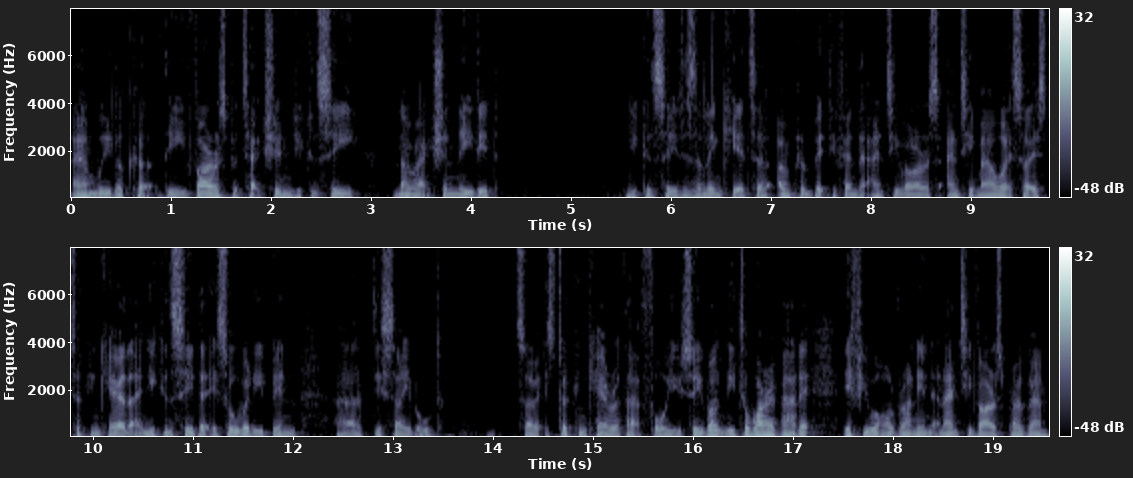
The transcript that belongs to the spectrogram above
and we look at the virus protection. You can see no action needed. You can see there's a link here to open bitdefender antivirus anti-malware. So it's taken care of that. And you can see that it's already been uh, disabled. So it's taken care of that for you. So you won't need to worry about it if you are running an antivirus program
